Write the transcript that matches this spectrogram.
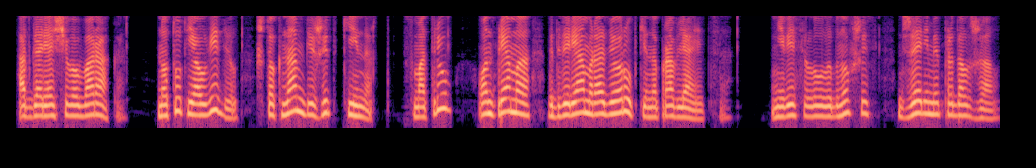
от горящего барака. Но тут я увидел, что к нам бежит Киннерт. Смотрю, он прямо к дверям радиорубки направляется. Невесело улыбнувшись, Джереми продолжал.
